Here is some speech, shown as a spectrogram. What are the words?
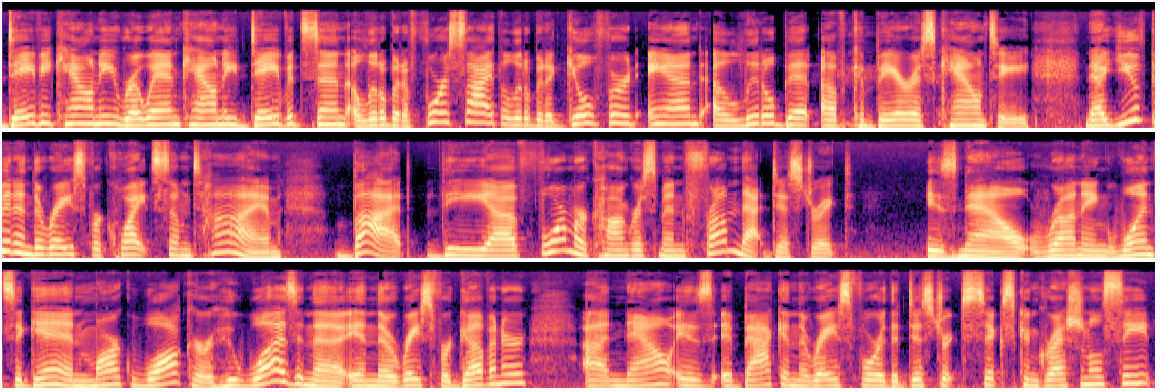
Davie County, Rowan County, Davidson, a little bit of Forsyth, a little bit of Guilford, and a little bit of Cabarrus County. Now, you've been in the race for quite some time, but the uh, former Congressman from that district is now running once again. Mark Walker, who was in the in the race for governor, uh, now is back in the race for the District Six congressional seat.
